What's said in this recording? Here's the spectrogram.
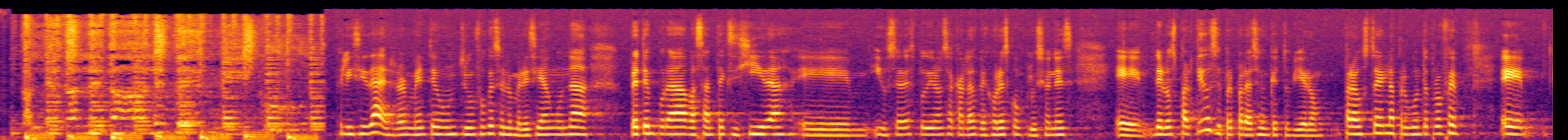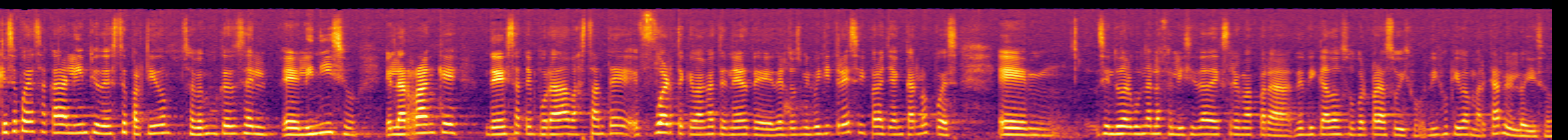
Felicidades, realmente un triunfo que se lo merecían una pretemporada bastante exigida eh, y ustedes pudieron sacar las mejores conclusiones eh, de los partidos de preparación que tuvieron. Para usted la pregunta, profe, eh, ¿qué se puede sacar a limpio de este partido? Sabemos que es el, inicio, el arranque de esta temporada bastante fuerte que van a tener del 2023 y para Giancarlo, pues sin duda alguna la felicidad extrema para dedicado a su para su hijo. Dijo que iba a marcarlo y lo hizo.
